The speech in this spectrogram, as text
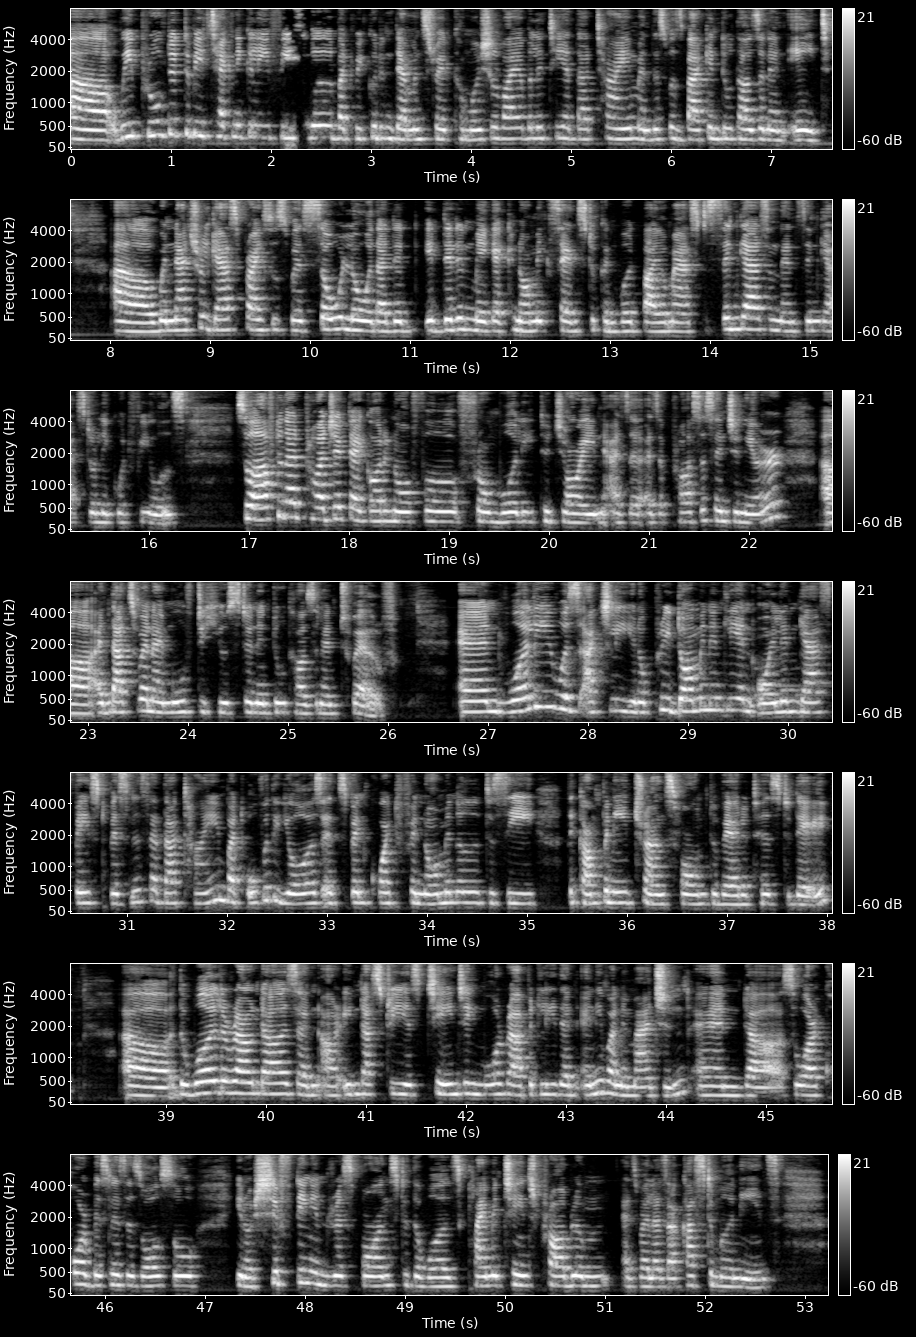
Uh, we proved it to be technically feasible, but we couldn't demonstrate commercial viability at that time. And this was back in 2008 uh, when natural gas prices were so low that it, it didn't make economic sense to convert biomass to syngas and then syngas to liquid fuels. So after that project, I got an offer from Worley to join as a, as a process engineer. Uh, and that's when I moved to Houston in 2012 and Worley was actually you know predominantly an oil and gas based business at that time but over the years it's been quite phenomenal to see the company transform to where it is today. Uh, the world around us and our industry is changing more rapidly than anyone imagined. And uh, so our core business is also you know shifting in response to the world's climate change problem as well as our customer needs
